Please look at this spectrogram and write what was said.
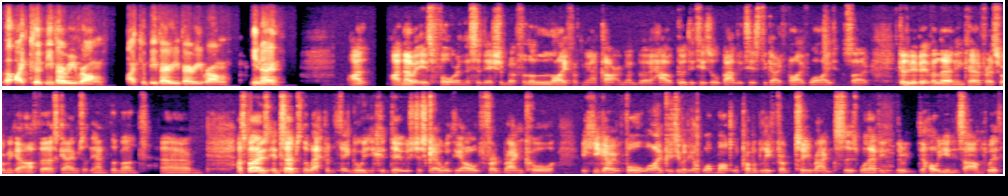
But I could be very wrong. I could be very, very wrong. You know? I I know it is four in this edition, but for the life of me, I can't remember how good it is or bad it is to go five wide. So it's going to be a bit of a learning curve for us when we get our first games at the end of the month. Um, I suppose in terms of the weapon thing, all you could do is just go with the old front rank, or if you're going four wide because you've only got one model, probably from two ranks as whatever the, the whole unit's armed with.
